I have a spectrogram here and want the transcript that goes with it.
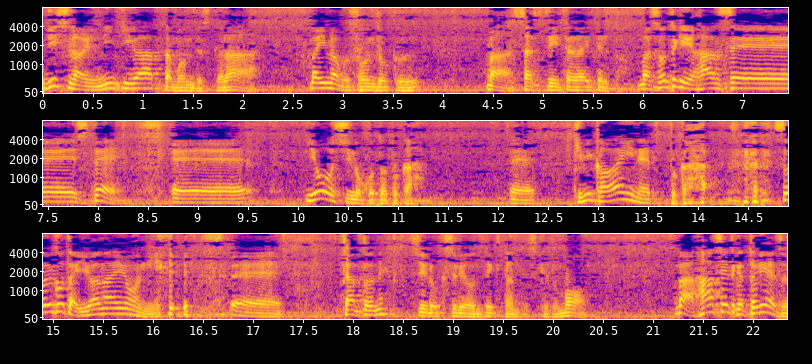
リスナーに人気があったもんですから、まあ、今も存続まあ、させていただいてると、まあ、その時反省して、えー容姿のこととか、えー君可愛いいねとか そういうことは言わないように、えーちゃんとね収録するようにできたんですけどもまあ反省というかとりあえず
